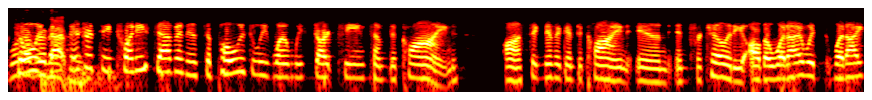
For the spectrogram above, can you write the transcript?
Whatever so that that's means. interesting. 27 is supposedly when we start seeing some decline, uh, significant decline in infertility. Although what I would, what I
